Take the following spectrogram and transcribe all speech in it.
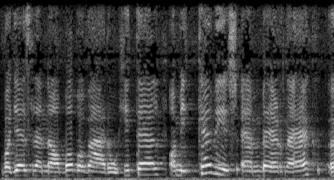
vagy ez lenne a babaváró hitel, ami kevés embernek ö,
